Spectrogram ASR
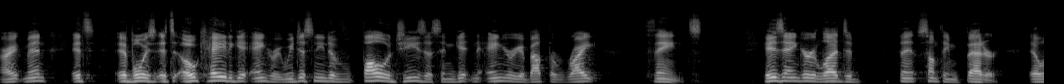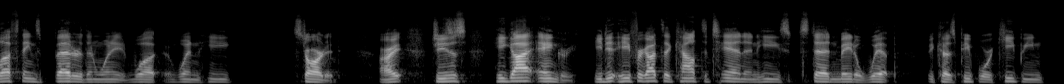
All right, men, it's it, boys, it's okay to get angry. We just need to follow Jesus and getting angry about the right things. His anger led to th- something better. It left things better than when it what when he started. All right, Jesus, he got angry. He did, he forgot to count to ten, and he instead made a whip because people were keeping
